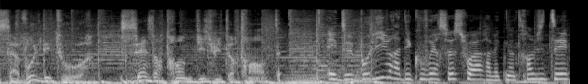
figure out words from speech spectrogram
Ça vaut le détour. 16h30, 18h30. Et de beaux livres à découvrir ce soir avec notre invitée.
